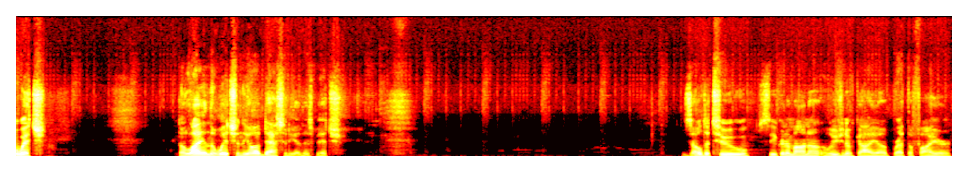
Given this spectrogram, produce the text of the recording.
Witch. The Lion, the Witch, and the audacity of this bitch. Zelda 2, Secret of Mana, Illusion of Gaia, Breath of Fire.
